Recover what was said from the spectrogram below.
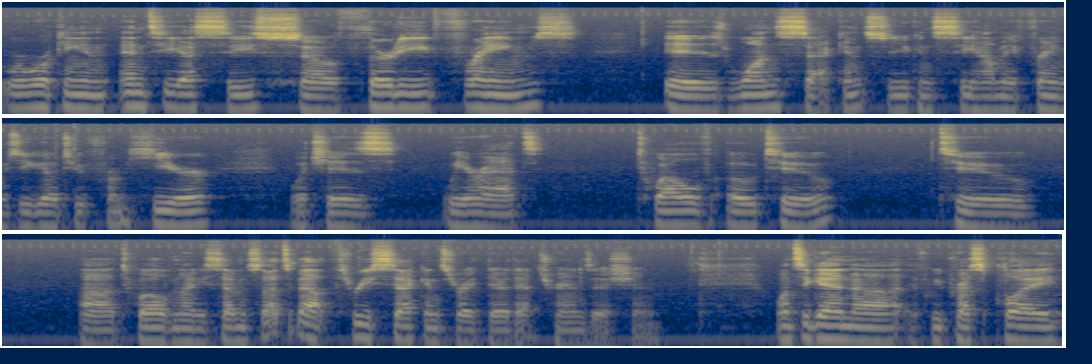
we're working in NTSC, so 30 frames is one second. So you can see how many frames you go to from here, which is we are at 1202 to uh, 1297. So that's about three seconds right there, that transition. Once again, uh, if we press play,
